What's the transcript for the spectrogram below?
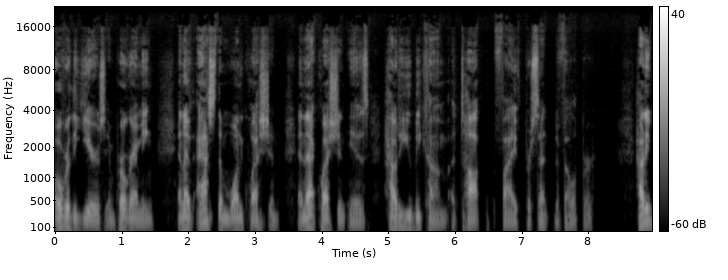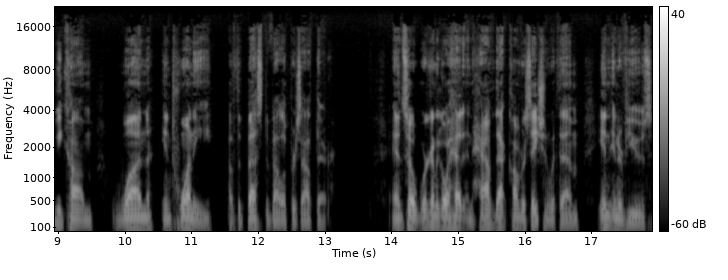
over the years in programming, and I've asked them one question, and that question is how do you become a top 5% developer? How do you become one in 20 of the best developers out there? And so we're going to go ahead and have that conversation with them in interviews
